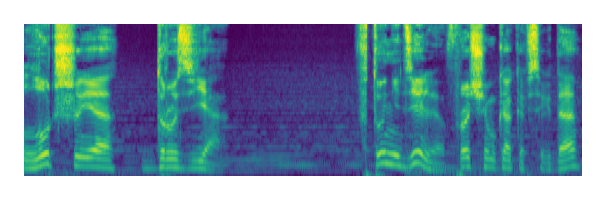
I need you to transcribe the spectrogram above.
Лучшие друзья. В ту неделю, впрочем, как и всегда,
